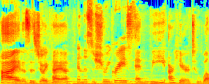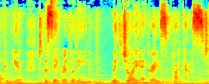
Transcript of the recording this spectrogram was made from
Hi, this is Joy Kaya, And this is Sheree Grace. and we are here to welcome you to the Sacred Living with Joy and Grace podcast.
